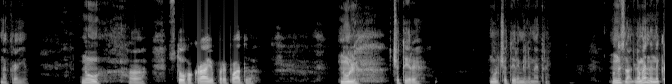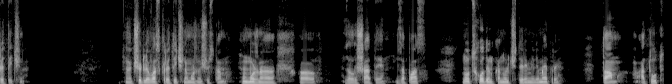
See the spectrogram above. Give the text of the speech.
на краю. Ну, з того краю перепад 0,4 0,4 мм. Ну, не знаю, для мене не критично. Ну, Якщо для вас критично, можна щось там. Ну, можна е, залишати запас. Ну, от сходинка 0,4 мм там. А тут.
